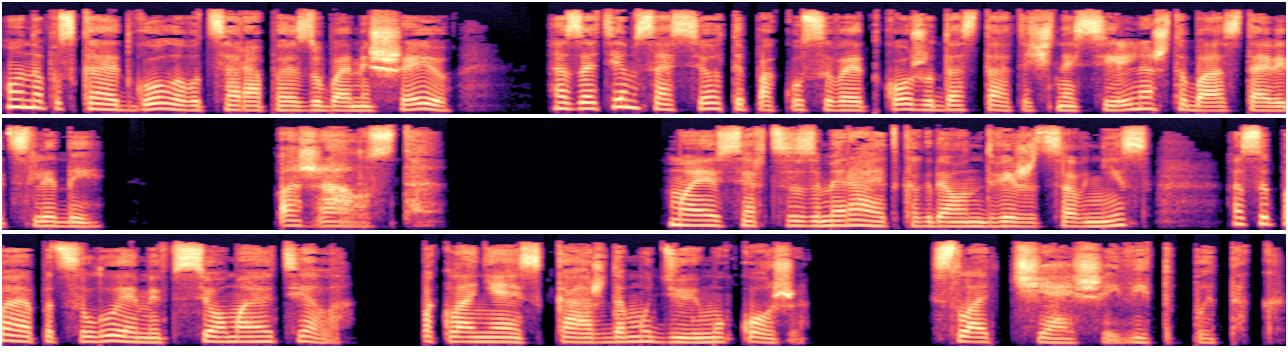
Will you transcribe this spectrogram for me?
Он опускает голову, царапая зубами шею, а затем сосет и покусывает кожу достаточно сильно, чтобы оставить следы. «Пожалуйста». Мое сердце замирает, когда он движется вниз, осыпая поцелуями все мое тело, поклоняясь каждому дюйму кожи. Сладчайший вид пыток.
